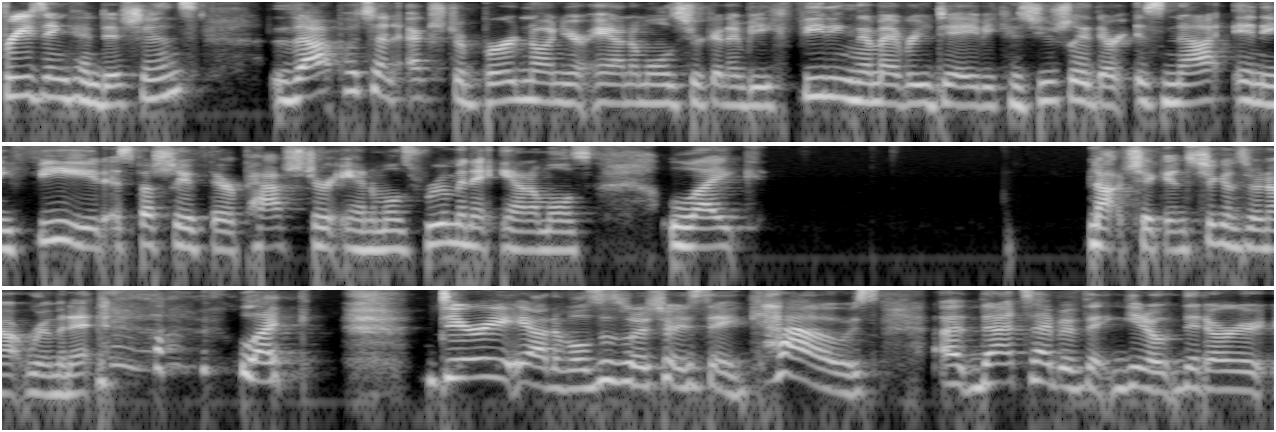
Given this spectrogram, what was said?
freezing conditions. That puts an extra burden on your animals. You're going to be feeding them every day because usually there is not any feed, especially if they're pasture animals, ruminant animals like not chickens. Chickens are not ruminant. like dairy animals is what I'm trying to say, cows, uh, that type of thing, you know, that are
